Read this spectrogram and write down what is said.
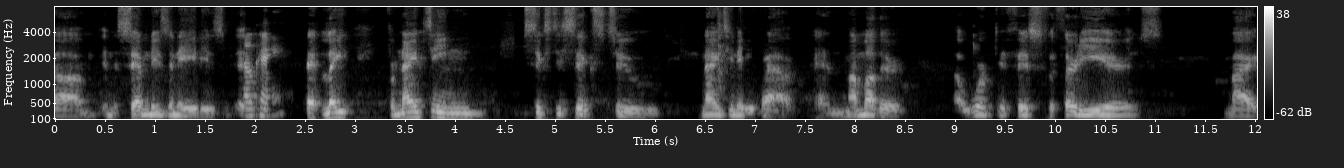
um, in the seventies and eighties. Okay. late from nineteen sixty six to 1985, and my mother uh, worked at Fisk for 30 years. My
